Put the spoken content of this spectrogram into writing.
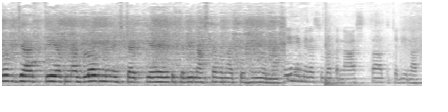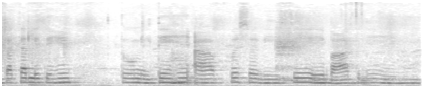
तो अब जाके अपना ब्लॉग मैंने स्टार्ट किया है तो चलिए नाश्ता बनाते हैं। नाश्ता ये है मेरा सुबह का नाश्ता तो चलिए नाश्ता कर लेते हैं। तो मिलते हैं आप सभी से बाद में।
